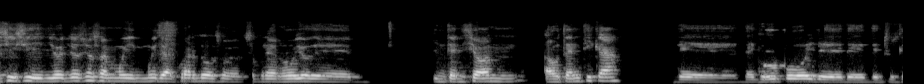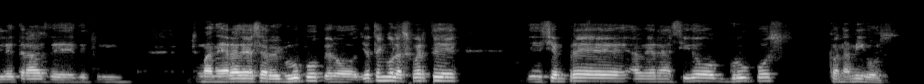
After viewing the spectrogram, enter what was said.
Sí, sí, yo, yo, soy muy, muy de acuerdo sobre, el rollo de intención auténtica de, grupo y de, tus letras, de, tu, manera de hacer el grupo, pero yo tengo la suerte de siempre haber sido grupos con amigos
